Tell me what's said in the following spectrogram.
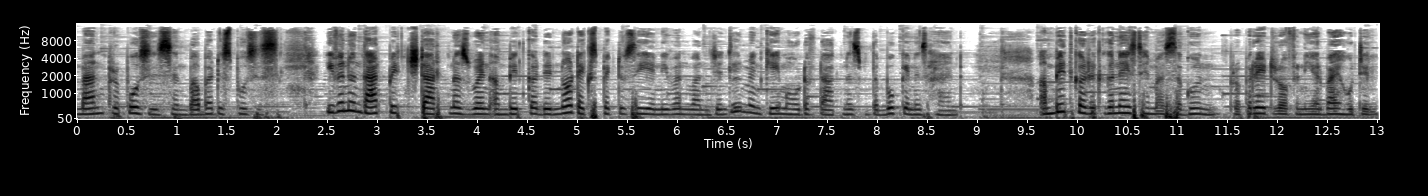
Man proposes and Baba disposes. Even in that pitch darkness, when Ambedkar did not expect to see anyone, one gentleman came out of darkness with a book in his hand. Ambedkar recognized him as Sagun, proprietor of a nearby hotel.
